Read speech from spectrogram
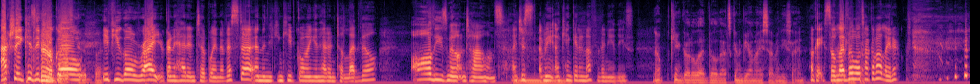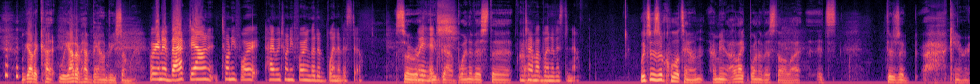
Actually, because if you go good, if you go right, you're going to head into Buena Vista, and then you can keep going and head into Leadville. All these mountain towns. I just, I mean, I can't get enough of any of these. Nope, can't go to Leadville. That's going to be on I-70 sign. Okay, so Leadville we'll talk about later. We got to cut. We got to have boundaries somewhere. We're going to back down 24 Highway 24 and go to Buena Vista. So right, you've got Buena Vista, We're talking um, about Buena Vista now. which is a cool town. I mean, I like Buena Vista a lot. It's there's a ah, I can't re-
